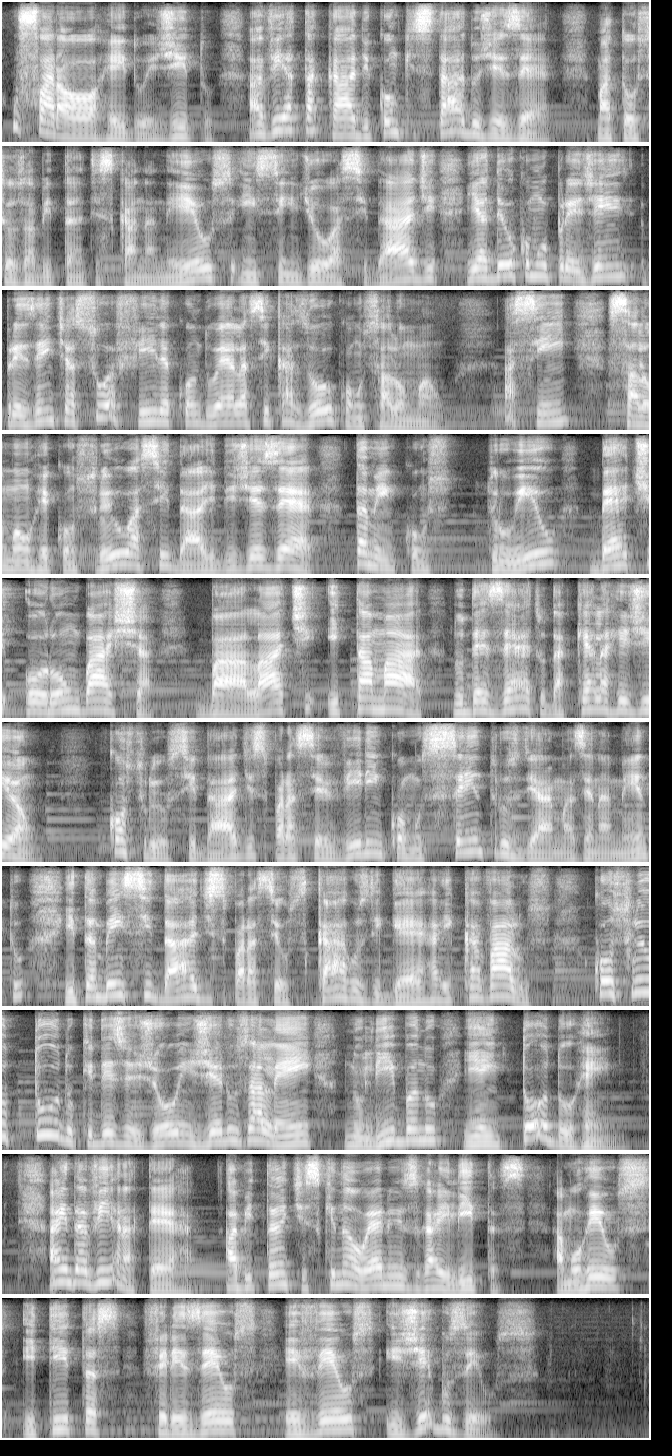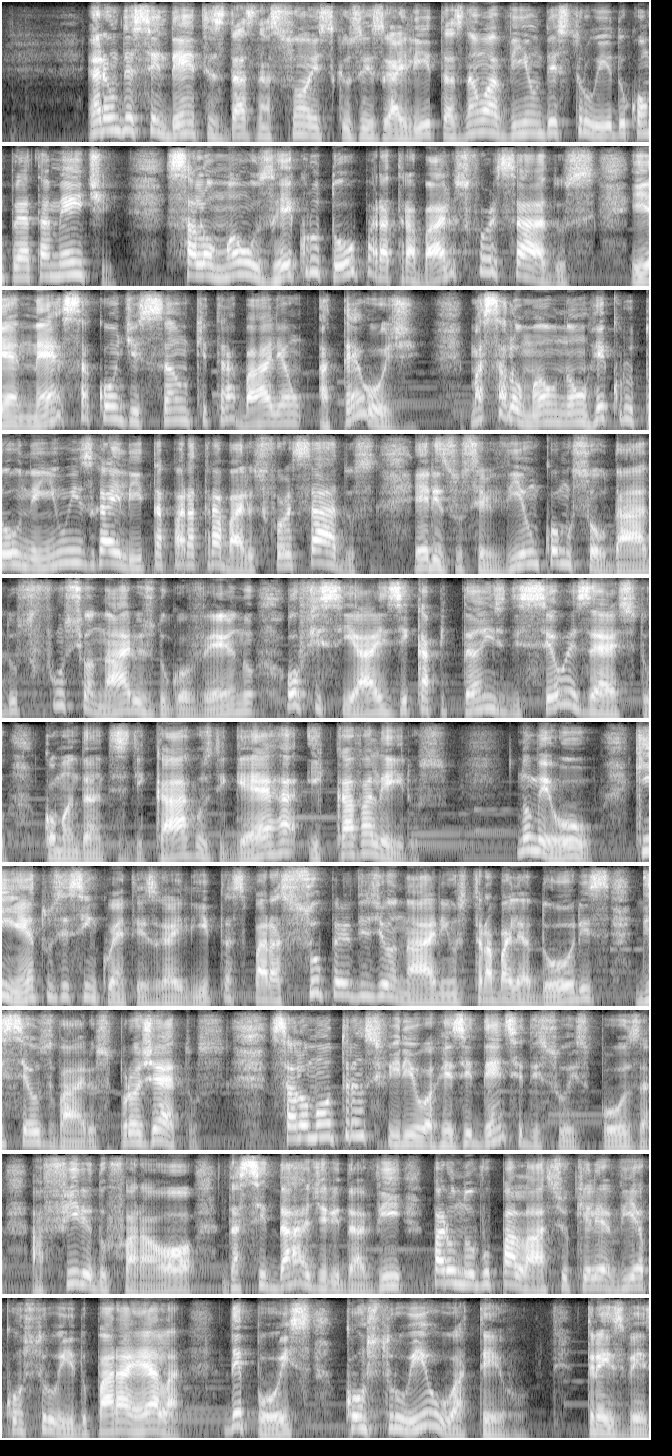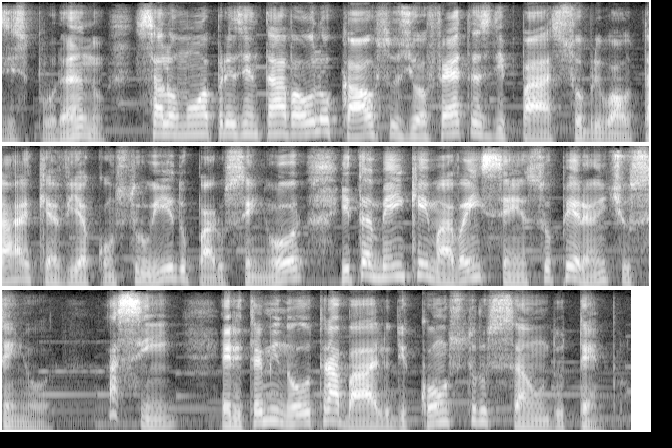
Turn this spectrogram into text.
O faraó, rei do Egito, havia atacado e conquistado Gezer, matou seus habitantes cananeus, incendiou a cidade e a deu como presente à sua filha quando ela se casou com Salomão. Assim, Salomão reconstruiu a cidade de Gezer, também construiu Bet Oron Baixa, Baalat e Tamar, no deserto daquela região. Construiu cidades para servirem como centros de armazenamento e também cidades para seus carros de guerra e cavalos. Construiu tudo o que desejou em Jerusalém, no Líbano e em todo o reino. Ainda havia na terra habitantes que não eram israelitas, amorreus, hititas, ferezeus, heveus e jebuseus. Eram descendentes das nações que os israelitas não haviam destruído completamente. Salomão os recrutou para trabalhos forçados e é nessa condição que trabalham até hoje. Mas Salomão não recrutou nenhum israelita para trabalhos forçados. Eles o serviam como soldados, funcionários do governo, oficiais e capitães de seu exército, comandantes de carros de guerra e cavaleiros nomeou 550 israelitas para supervisionarem os trabalhadores de seus vários projetos. Salomão transferiu a residência de sua esposa, a filha do faraó, da cidade de Davi para o novo palácio que ele havia construído para ela. Depois, construiu o aterro. Três vezes por ano, Salomão apresentava holocaustos e ofertas de paz sobre o altar que havia construído para o Senhor e também queimava incenso perante o Senhor. Assim, ele terminou o trabalho de construção do templo.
